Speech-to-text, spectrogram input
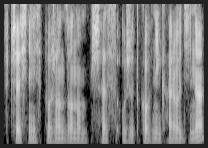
wcześniej sporządzoną przez użytkownika rodzinę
